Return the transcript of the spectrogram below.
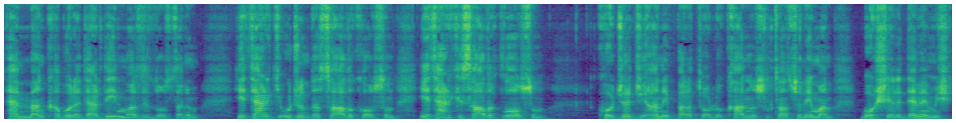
Hemen kabul eder değil mi aziz dostlarım? Yeter ki ucunda sağlık olsun, yeter ki sağlıklı olsun. Koca Cihan İmparatorluğu Kanuni Sultan Süleyman boş yere dememiş,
